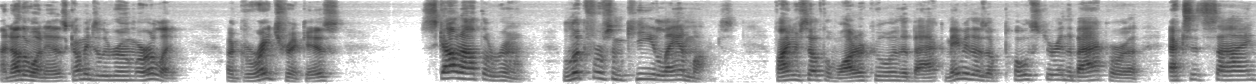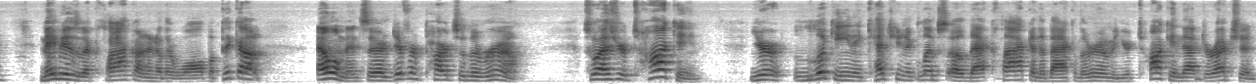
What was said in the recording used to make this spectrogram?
Another one is come into the room early. A great trick is scout out the room. Look for some key landmarks. Find yourself the water cooler in the back. Maybe there's a poster in the back or a exit sign. Maybe there's a clock on another wall, but pick out elements that are in different parts of the room. So as you're talking, you're looking and catching a glimpse of that clock in the back of the room and you're talking that direction.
